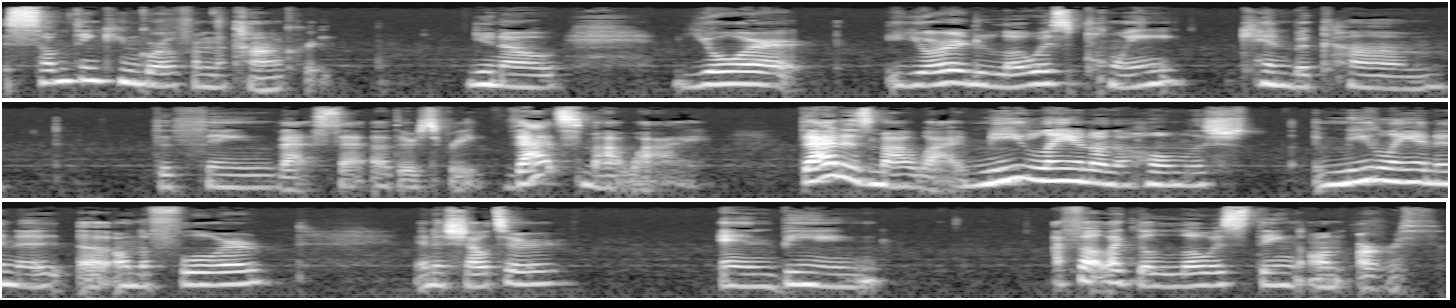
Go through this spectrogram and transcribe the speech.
something can grow from the concrete. You know, your your lowest point can become the thing that set others free. That's my why. That is my why. Me laying on the homeless, me laying in a uh, on the floor in a shelter and being I felt like the lowest thing on earth.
